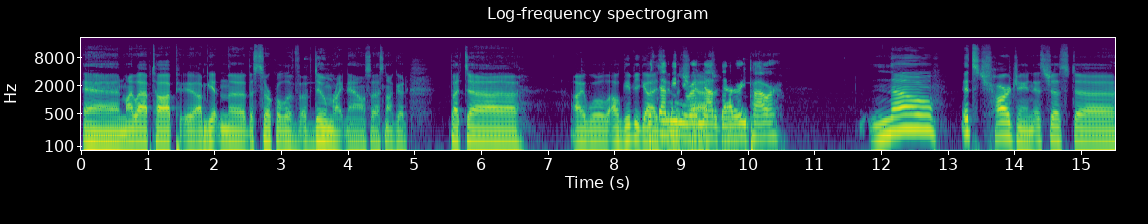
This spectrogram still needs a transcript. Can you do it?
And my laptop, uh, I'm getting the the circle of, of doom right now, so that's not good. But uh, I will. I'll give you guys. Does that mean you're running out of battery power? No, it's charging. It's just uh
